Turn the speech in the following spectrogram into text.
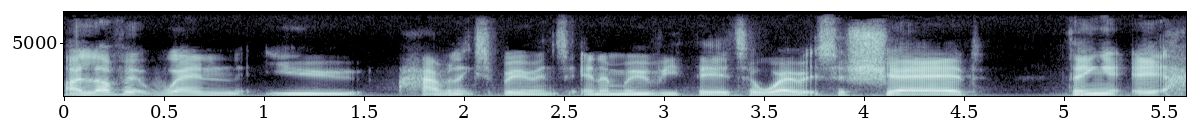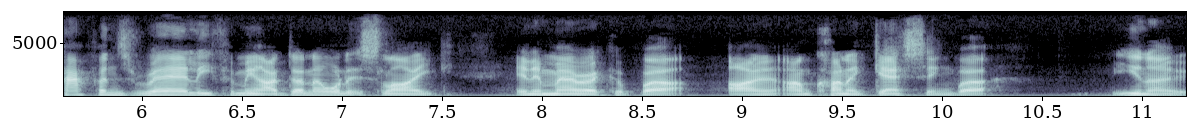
I love it when you have an experience in a movie theater where it's a shared thing. It happens rarely for me. I don't know what it's like in America, but I, I'm kind of guessing. But you know,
